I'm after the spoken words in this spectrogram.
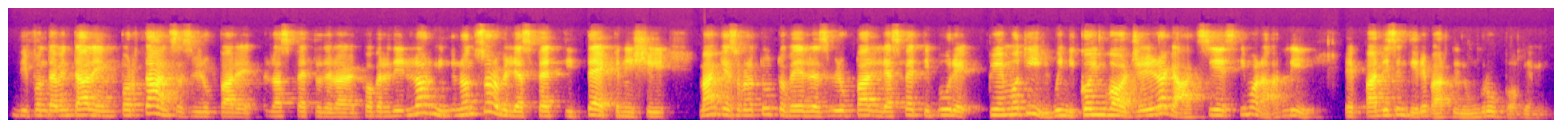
di fondamentale importanza sviluppare l'aspetto della cooperative learning non solo per gli aspetti tecnici ma anche e soprattutto per sviluppare gli aspetti pure più emotivi quindi coinvolgere i ragazzi e stimolarli e farli sentire parte di un gruppo ovviamente.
